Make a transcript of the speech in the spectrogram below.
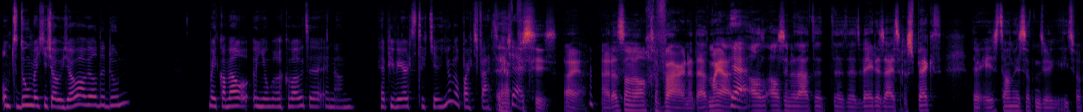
Om te doen wat je sowieso al wilde doen. Maar je kan wel een jongere quoten en dan heb je weer het stukje jongerenparticipatie. Ja, Check. precies. Oh ja, nou, dat is dan wel een gevaar inderdaad. Maar ja, Ja. Als, als inderdaad het, het, het wederzijds respect er is, dan is dat natuurlijk iets wat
